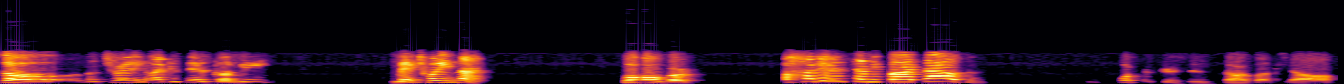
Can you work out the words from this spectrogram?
So the training, like I said, is going to be May 29th for over 175,000 workers in Starbucks, y'all.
